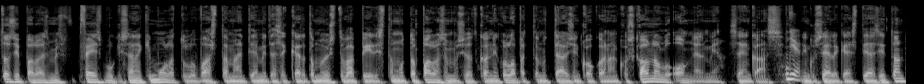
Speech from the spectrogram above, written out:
tosi paljon esimerkiksi Facebookissa ainakin mulla tullut vastaan, mä en tiedä mitä se kertoo mun ystäväpiiristä, mutta on paljon semmoisia, jotka on niin kuin lopettanut täysin kokonaan, koska on ollut ongelmia sen kanssa Joo. niin kuin selkeästi. Ja sitten on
